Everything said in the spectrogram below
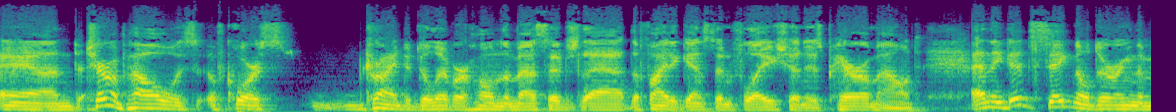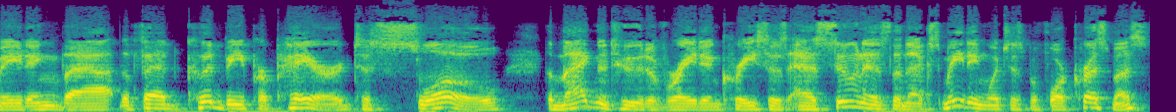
And Chairman Powell was, of course, trying to deliver home the message that the fight against inflation is paramount. And they did signal during the meeting that the Fed could be prepared to slow the magnitude of rate increases as soon as the next meeting, which is before Christmas.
